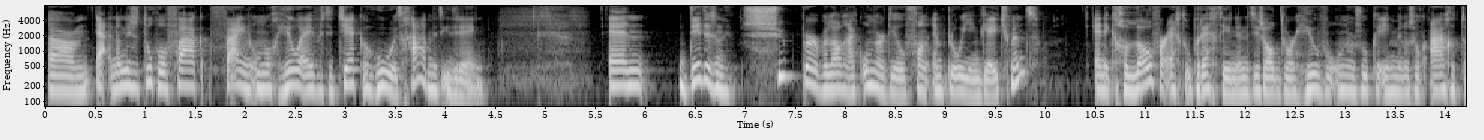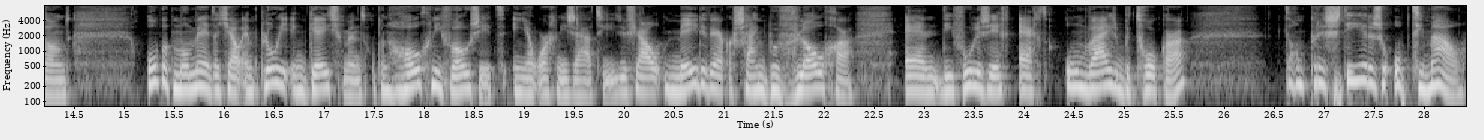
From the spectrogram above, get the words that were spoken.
Um, ja, en dan is het toch wel vaak fijn om nog heel even te checken hoe het gaat met iedereen. En dit is een super belangrijk onderdeel van employee engagement. En ik geloof er echt oprecht in, en het is al door heel veel onderzoeken inmiddels ook aangetoond. Op het moment dat jouw employee engagement op een hoog niveau zit in jouw organisatie, dus jouw medewerkers zijn bevlogen en die voelen zich echt onwijs betrokken, dan presteren ze optimaal.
